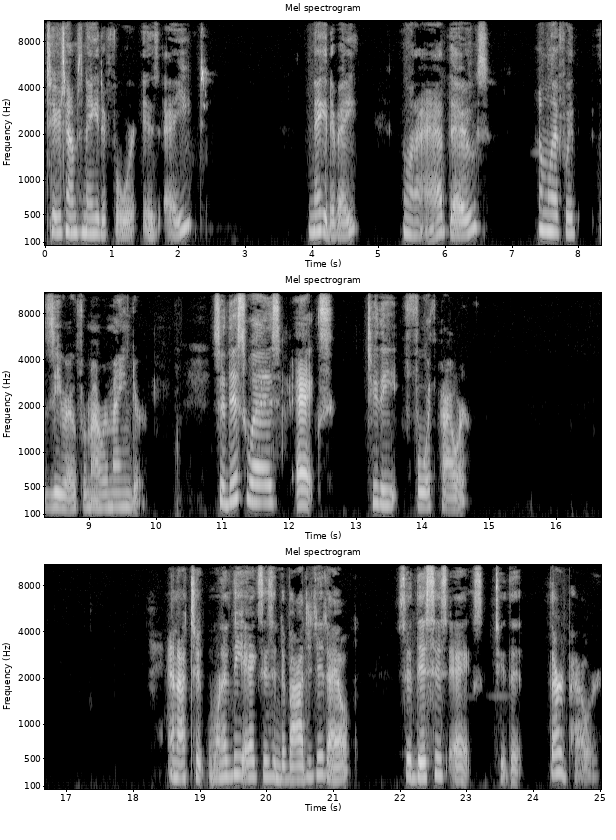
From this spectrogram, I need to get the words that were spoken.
2 times negative 4 is 8. Negative 8. And when I add those, I'm left with 0 for my remainder. So this was x to the fourth power. And I took one of the x's and divided it out. So this is x to the third power.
